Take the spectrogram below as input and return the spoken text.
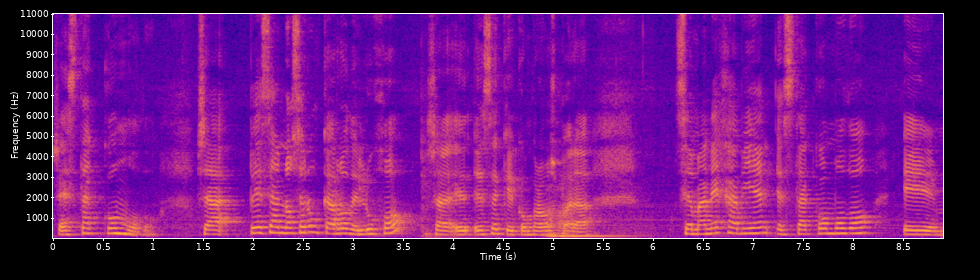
o sea, está cómodo. O sea, pese a no ser un carro de lujo, o sea, e- ese que compramos para... Se maneja bien, está cómodo. eh,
